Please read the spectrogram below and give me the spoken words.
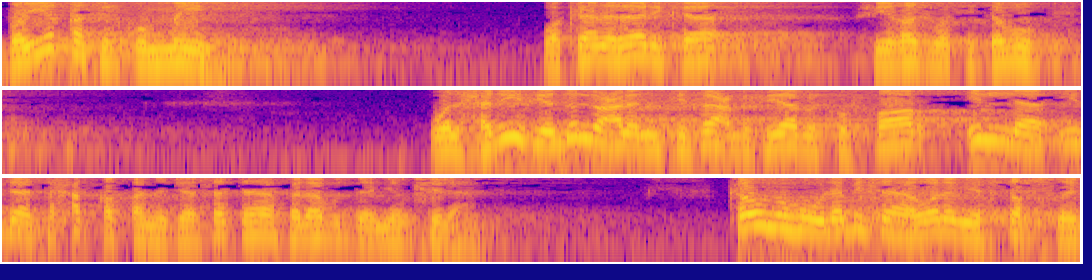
ضيقة الكمين وكان ذلك في غزوة تبوك. والحديث يدل على الانتفاع بثياب الكفار إلا إذا تحقق نجاستها فلا بد أن يغسلها. كونه لبسها ولم يستفصل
